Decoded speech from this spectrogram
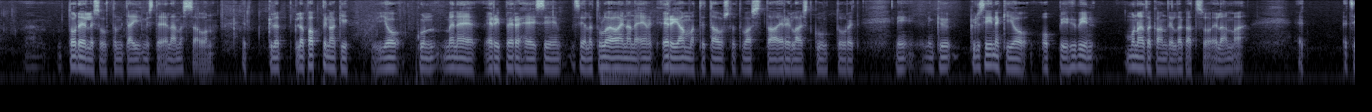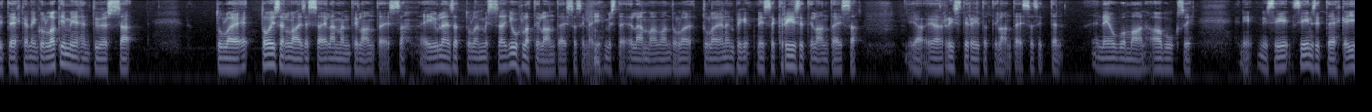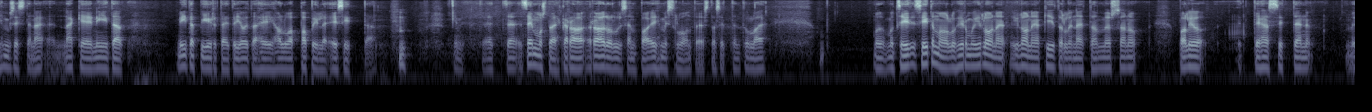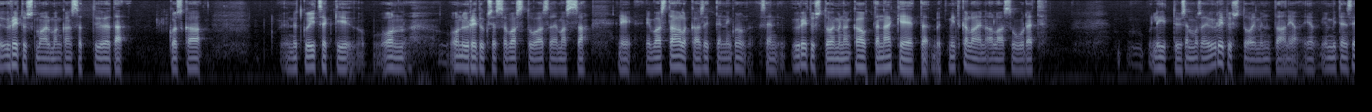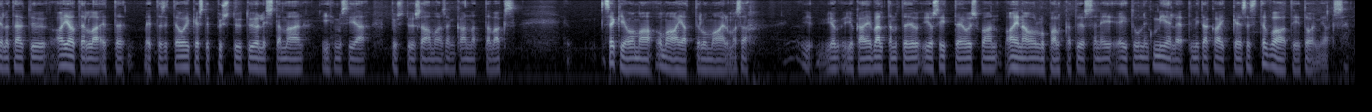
todellisuutta, mitä ihmisten elämässä on. Et kyllä, kyllä pappinakin jo kun menee eri perheisiin, siellä tulee aina ne eri ammattitaustat vastaan, erilaiset kulttuurit, niin, niin ky, kyllä siinäkin jo oppii hyvin monelta kantilta katsoa elämää. Et sitten ehkä niin kuin lakimiehen työssä tulee toisenlaisessa elämäntilanteissa. Ei yleensä tule missään juhlatilanteissa sinne hmm. ihmisten elämään, vaan tulee, tulee enemmän niissä kriisitilanteissa ja, ja ristiriitatilanteissa sitten neuvomaan avuksi. Ni, niin si, siinä sitten ehkä ihmisistä nä, näkee niitä, niitä piirteitä, joita he ei halua papille esittää. Niin että se, semmoista ehkä ra, raadollisempaa ihmisluonteesta sitten tulee. Mutta mut siitä, siitä mä oon ollut hirmu iloinen, iloinen ja kiitollinen, että on myös saanut paljon tehdä sitten yritysmaailman kanssa työtä, koska nyt kun itsekin on, on yrityksessä vastuuasemassa, niin, niin vasta alkaa sitten niin sen yritystoiminnan kautta näkee, että, että mitkä lainalaisuudet liittyy semmoiseen yritystoimintaan ja, ja, ja miten siellä täytyy ajatella, että, että sitten oikeasti pystyy työllistämään ihmisiä, pystyy saamaan sen kannattavaksi. Sekin on oma, oma ajattelumaailmansa, joka ei välttämättä, jos itse olisi vaan aina ollut palkkatyössä, niin ei, tule niin kuin mieleen, että mitä kaikkea se sitten vaatii toimijakseen.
